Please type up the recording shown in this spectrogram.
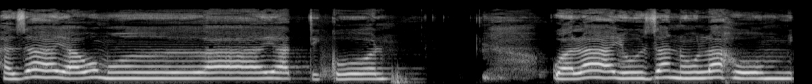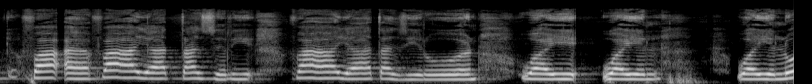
haza yaumul layatikun wala yuzanu lahum fa fayatazri fayatazirun wail Wailu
